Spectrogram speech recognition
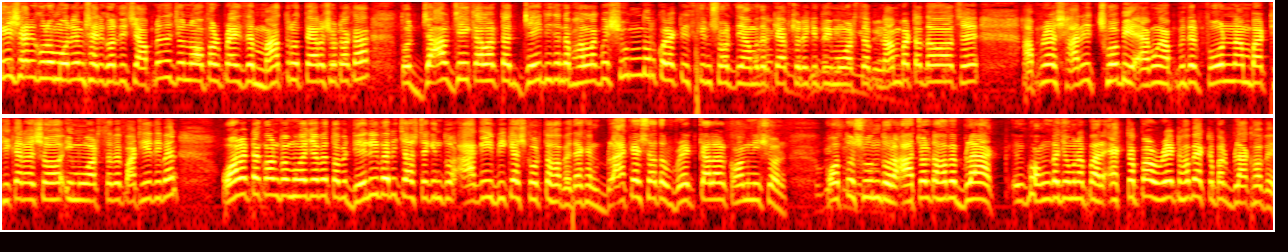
এই শাড়িগুলো মরিয়াম শাড়ি করে দিচ্ছি। আপনাদের জন্য অফার প্রাইসে মাত্র তেরোশো টাকা। তো যার যেই কালারটা যেই ডিজাইনটা ভালো লাগবে, সুন্দর করে একটা স্ক্রিনশট দিয়ে আমাদের ক্যাপশনে কিন্তু ইমো হোয়াটসঅ্যাপ নাম্বারটা দেওয়া আছে। আপনারা শাড়ির ছবি এবং আপনাদের ফোন নাম্বার ঠিকানা সহ ইমো হোয়াটসঅ্যাপে পাঠিয়ে দিবেন। অর্ডারটা কনফার্ম হয়ে যাবে, তবে ডেলিভারি চার্জটা কিন্তু আগেই বিকাশ করতে হবে। দেখেন ব্ল্যাকের সাথে রেড কালার কম্বিনেশন কত সুন্দর। আঁচলটা হবে ব্ল্যাক গঙ্গা যমুনা পার একটা পার রেড হবে একটা পার ব্ল্যাক হবে।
